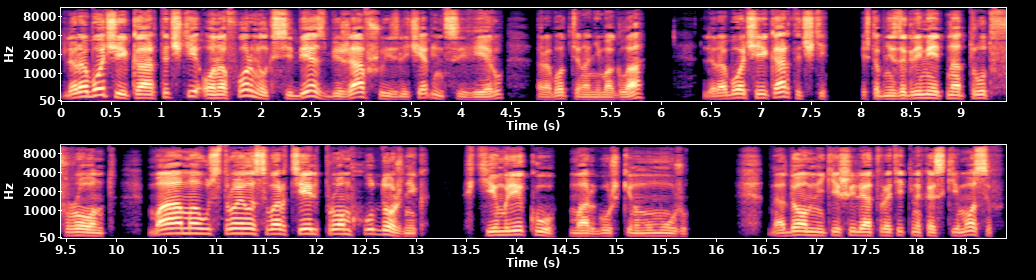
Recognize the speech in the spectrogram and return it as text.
Для рабочей карточки он оформил к себе сбежавшую из лечебницы Веру, работать она не могла. Для рабочей карточки, и чтобы не загреметь на труд фронт, мама устроилась в артель промхудожник к Кимряку, Маргушкиному мужу. На домнике шили отвратительных эскимосов,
